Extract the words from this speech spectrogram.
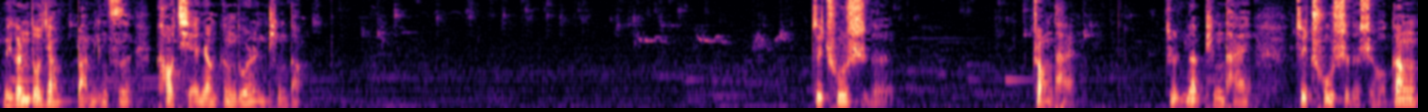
每个人都想把名次靠前，让更多人听到。最初始的状态，就是那平台最初始的时候，刚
